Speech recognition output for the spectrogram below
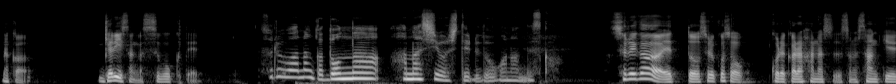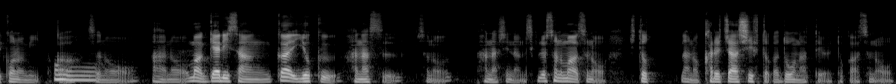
なんか、ギャリーさんがすごくて、それはなんかどんな話をしてる動画なんですか？それが、えっと、それこそこれから話す、その産休エコノミーとか、その、あの、まあ、ギャリーさんがよく話す、その話なんですけど、その、まあ、その、人、あの、カルチャーシフトがどうなってるとか、その、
